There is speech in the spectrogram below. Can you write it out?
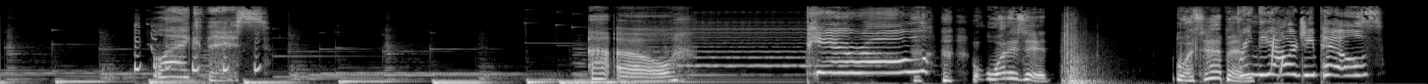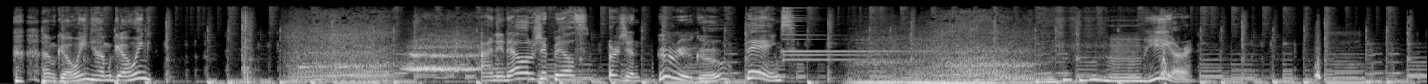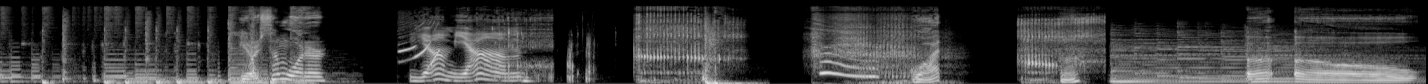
Like this. Uh-oh. Piro! What is it? What's happened? Bring the allergy pills! I'm going, I'm going. I need allergy pills. Urgent. Here you go. Thanks. Mm-hmm. Here. Here is some water. Yum, yum. What? Huh? Uh-oh.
